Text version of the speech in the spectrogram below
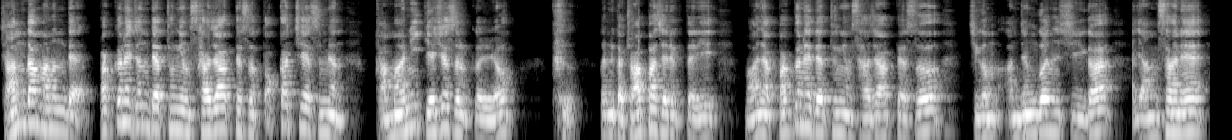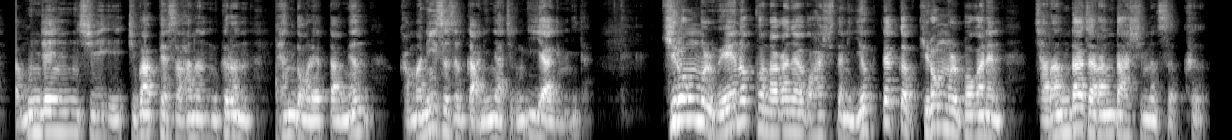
장담하는데 박근혜 전 대통령 사자 앞에서 똑같이 했으면 가만히 계셨을걸요. 그 그러니까 좌파 세력들이 만약 박근혜 대통령 사자 앞에서 지금 안정권 씨가 양산에 문재인 씨 집 앞에서 하는 그런 행동을 했다면 가만히 있었을 거 아니냐 지금 이 이야기입니다. 기록물 왜 넣고 나가냐고 하시더니 역대급 기록물 보관엔 잘한다 잘한다 하시면서 그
